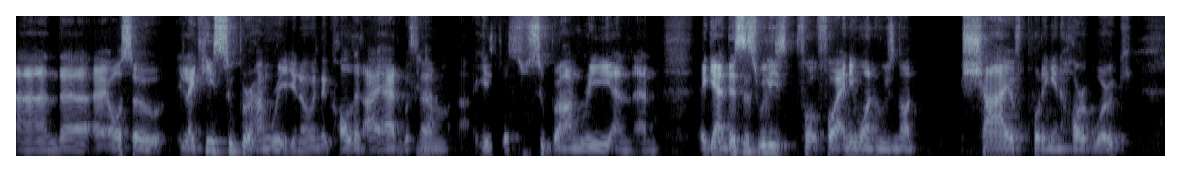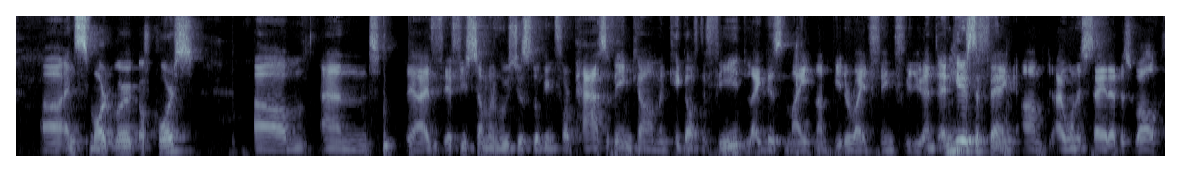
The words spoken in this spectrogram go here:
and uh, I also like he's super hungry. You know, in the call that I had with yeah. him, he's just super hungry, and and again, this is really for for anyone who's not shy of putting in hard work uh, and smart work, of course. Um, and yeah, if, if you're someone who's just looking for passive income and kick off the feed, like this might not be the right thing for you. And and here's the thing, um, I want to say that as well,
